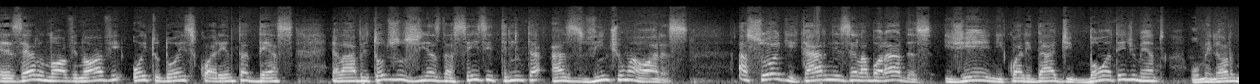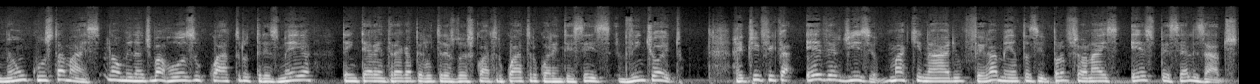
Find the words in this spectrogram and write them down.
é 099 8240 10. Ela abre todos os dias das 6h30 às 21 horas. Açougue, carnes elaboradas, higiene, qualidade, bom atendimento. O melhor não custa mais. Na Almirante Barroso, 436, tem tela entrega pelo 3244 4628. Retífica Everdiesel, maquinário, ferramentas e profissionais especializados.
